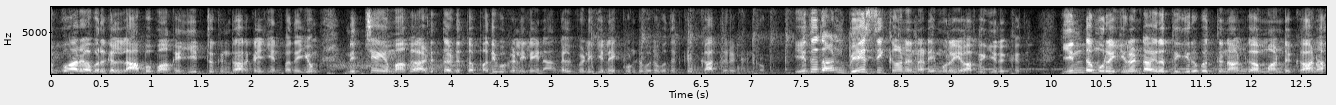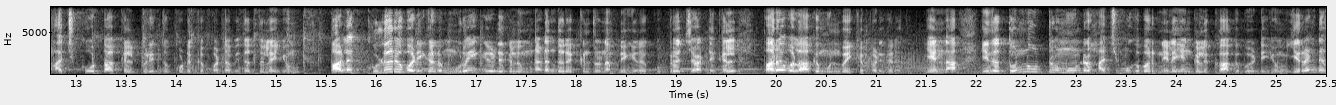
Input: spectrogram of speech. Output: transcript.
எவ்வாறு அவர்கள் லாபமாக ஈற்றுகின்றார்கள் என்பதையும் நிச்சயமாக அடுத்தடுத்த பதிவுகளிலே நாங்கள் வெளியிலே கொண்டு வருவதற்கு காத்திருக்கின்றோம். இதுதான் பேசிக்கான நடைமுறையாக இருக்குது. இந்த முறை இரண்டாயிரத்து இருபத்தி நான்காம் ஆண்டுக்கான ஹஜ் கோட்டாக்கள் பிரித்து கொடுக்கப்பட்ட விதத்திலேயும் பல குளறுபடிகளும் முறைகேடுகளும் நடந்திருக்கின்றன அப்படிங்கிற குற்றச்சாட்டுகள் பரவலாக முன்வைக்கப்படுகிறது. ஏன்னா இந்த தொன்னூற்று மூன்று ஹஜ் முகவர் நிலையங்களுக்காக வேண்டியும் இரண்டு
